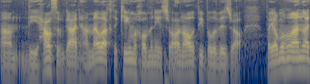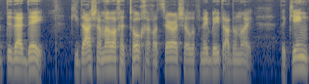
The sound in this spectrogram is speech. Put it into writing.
um, the house of God, Hamelach, the king of Bnei Israel, and all the people of Israel. Vayomahu did that day. Kidash Hamelach et Beit Adonai. The king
